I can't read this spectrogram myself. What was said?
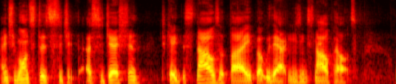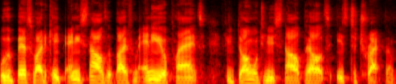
And she wants suge- a suggestion to keep the snails at bay, but without using snail pellets. Well, the best way to keep any snails at bay from any of your plants, if you don't want to use snail pellets, is to trap them.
